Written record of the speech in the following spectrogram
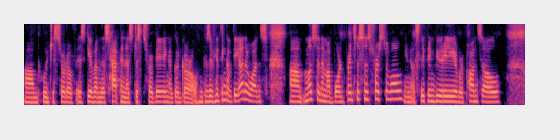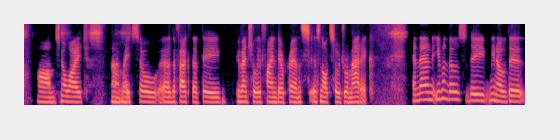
um, who just sort of is given this happiness just for being a good girl. Because if you think of the other ones, um, most of them are born princesses, first of all, you know, Sleeping Beauty, Rapunzel, um, Snow White, uh, right? So uh, the fact that they eventually find their prince is not so dramatic. And then even those, they, you know, the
